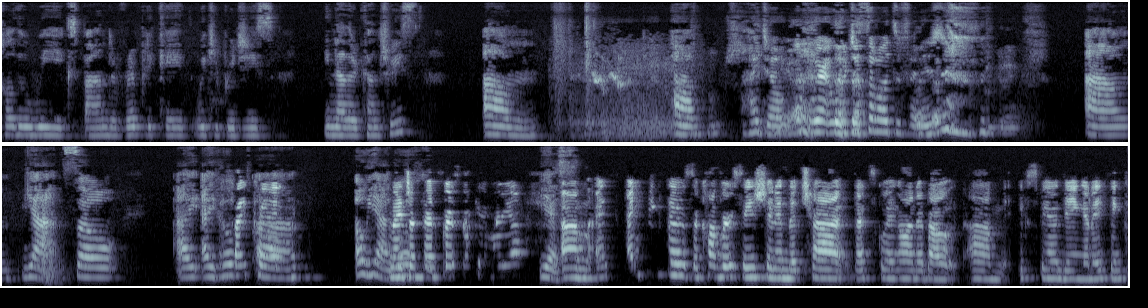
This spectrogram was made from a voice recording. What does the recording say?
how do we expand or replicate Wikibridges in other countries? Um, um, hi, Joe. We're we're just about to finish. um, yeah. So I I hope. Oh yeah. Can I jump in for a second, Maria? Yes. Um, I, I think there's a conversation in the chat that's going on about um, expanding, and I think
